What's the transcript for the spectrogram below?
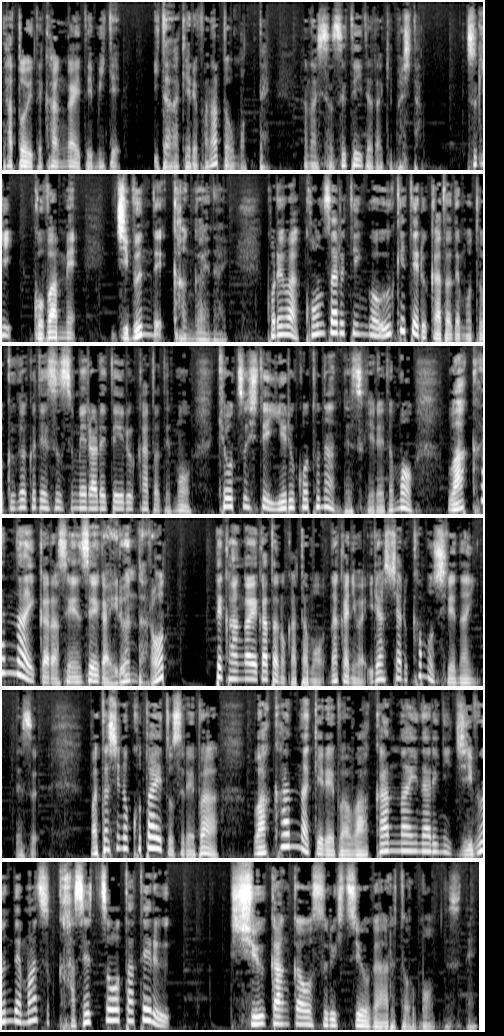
例えて考えてみていただければなと思って話させていただきました。次、5番目。自分で考えない。これはコンサルティングを受けてる方でも独学で進められている方でも共通して言えることなんですけれども、わかんないから先生がいるんだろって考え方の方も中にはいらっしゃるかもしれないんです。私の答えとすれば、わかんなければわかんないなりに自分でまず仮説を立てる習慣化をする必要があると思うんですね。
